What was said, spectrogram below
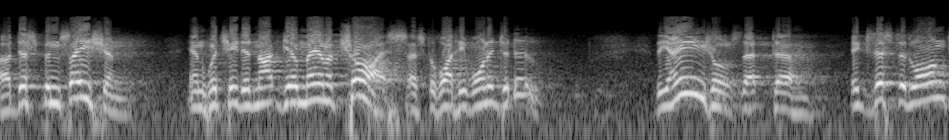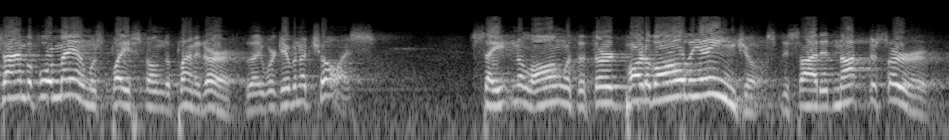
a dispensation in which he did not give man a choice as to what he wanted to do. The angels that uh, existed long time before man was placed on the planet Earth, they were given a choice. Satan, along with the third part of all the angels, decided not to serve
